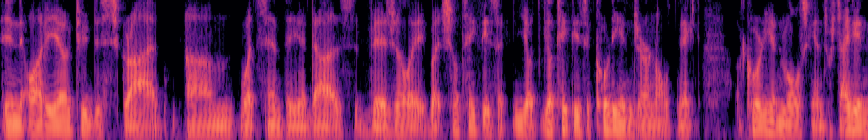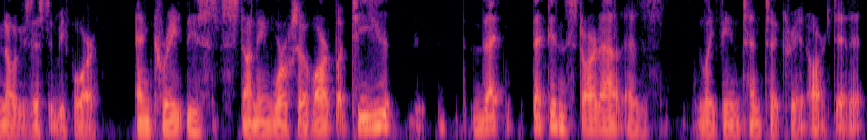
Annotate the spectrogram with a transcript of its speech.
in audio to describe um, what Cynthia does visually. But she'll take these you'll you'll take these accordion journals, Nick, accordion moleskins, which I didn't know existed before, and create these stunning works of art. But to you, that that didn't start out as like the intent to create art, did it?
